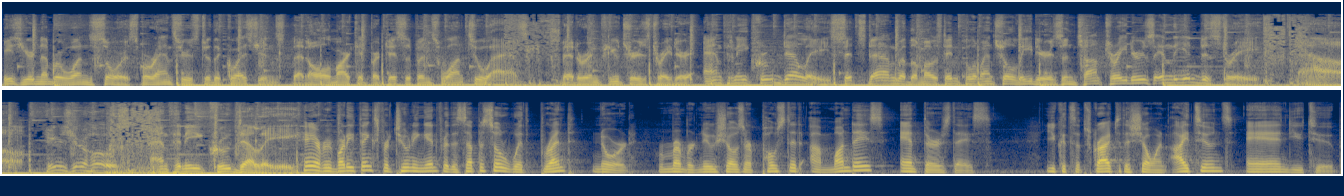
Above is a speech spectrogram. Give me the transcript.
is your number one source for answers to the questions that all market participants want to ask. Veteran futures trader Anthony Crudele sits down with the most influential leaders and top traders in the industry. Now, here's your host, Anthony Crudele. Hey, everybody. Thanks for tuning in for this episode with Brent Nord. Remember, new shows are posted on Mondays and Thursdays. You could subscribe to the show on iTunes and YouTube.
